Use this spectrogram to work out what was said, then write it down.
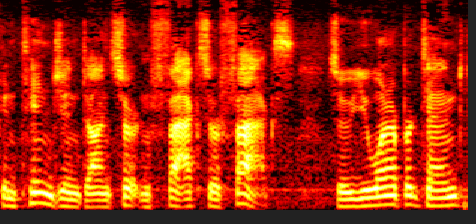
contingent on certain facts or facts. So you want to pretend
